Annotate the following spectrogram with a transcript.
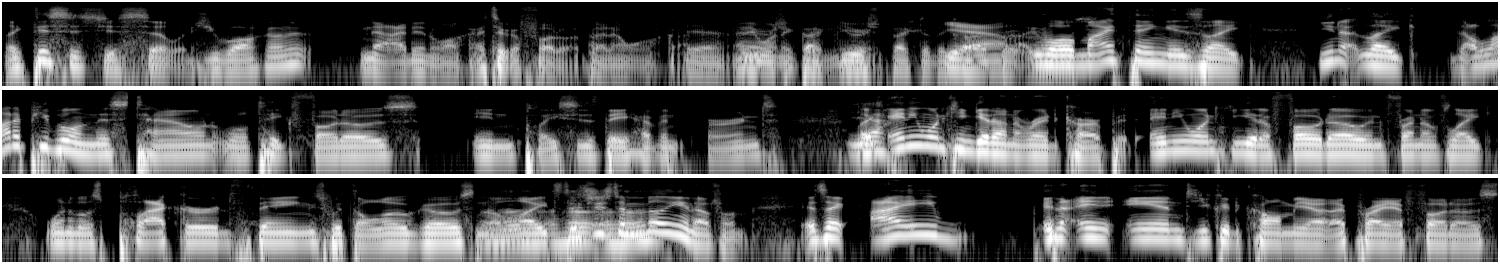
Like this is just silly. Did you walk on it? No, I didn't walk. I took a photo of it. I didn't walk on. Yeah. I you didn't want to respect, you respected the yeah. Well, rules. my thing is like you know like a lot of people in this town will take photos in places they haven't earned. Like Yeah. anyone can get on a red carpet. Anyone can get a photo in front of like one of those placard things with the logos and the Uh-huh, lights. There's uh-huh, just a uh-huh. million of them. It's like I and, and and you could call me out. I probably have photos.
